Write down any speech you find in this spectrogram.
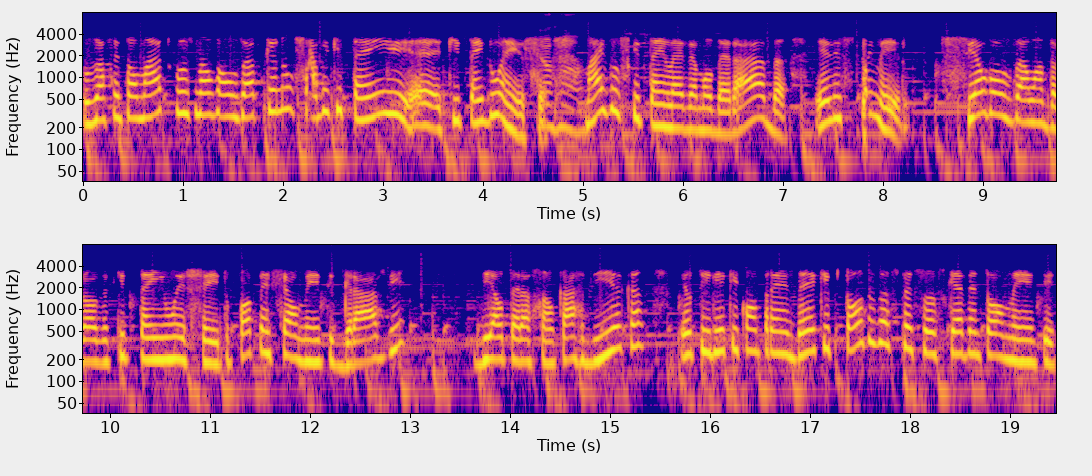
os assintomáticos não vão usar porque não sabem que tem, é, que tem doença. Uhum. Mas os que têm leve a moderada, eles primeiro se eu vou usar uma droga que tem um efeito potencialmente grave, de alteração cardíaca, eu teria que compreender que todas as pessoas que eventualmente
